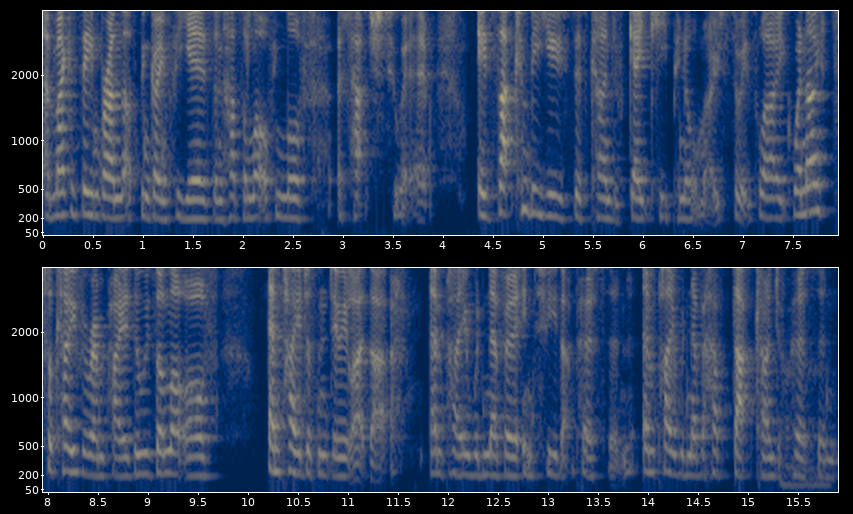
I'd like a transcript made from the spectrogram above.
a magazine brand that's been going for years and has a lot of love attached to it, is that can be used as kind of gatekeeping almost. So it's like when I took over Empire, there was a lot of Empire doesn't do it like that. Empire would never interview that person. Empire would never have that kind of person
